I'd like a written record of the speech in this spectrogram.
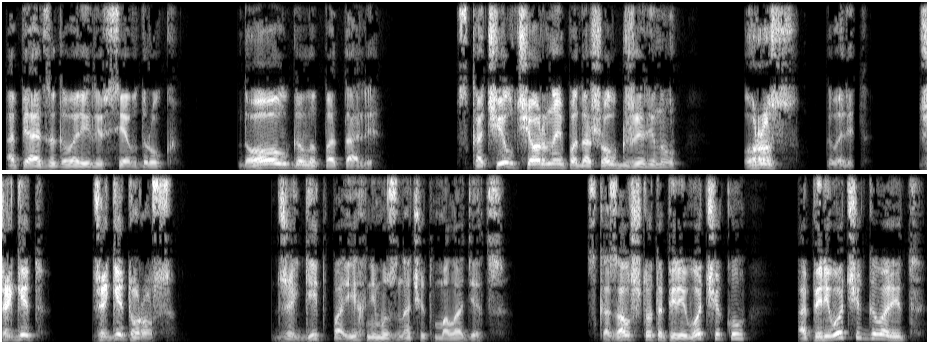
Опять заговорили все вдруг. Долго лопотали. Вскочил черный, подошел к Жилину. «Урус!» — говорит. «Джигит! Джигит, Урус!» Джигит по-ихнему значит «молодец». Сказал что-то переводчику, а переводчик говорит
